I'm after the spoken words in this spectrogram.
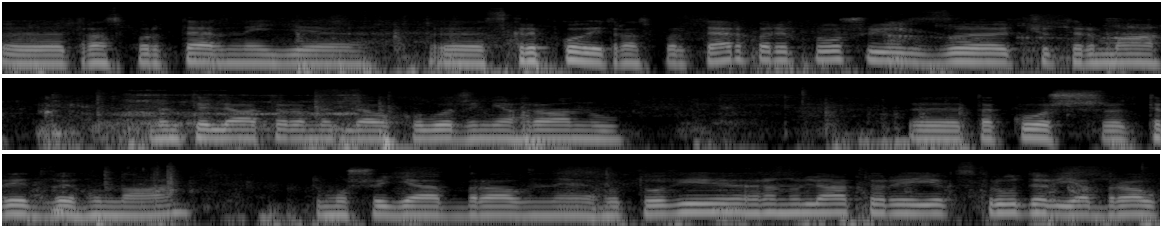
е, транспортерний, е, скрипковий транспортер, перепрошую, з чотирма вентиляторами для охолодження гранул. Е, Також три двигуна, тому що я брав не готові гранулятори і екструдер, я брав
